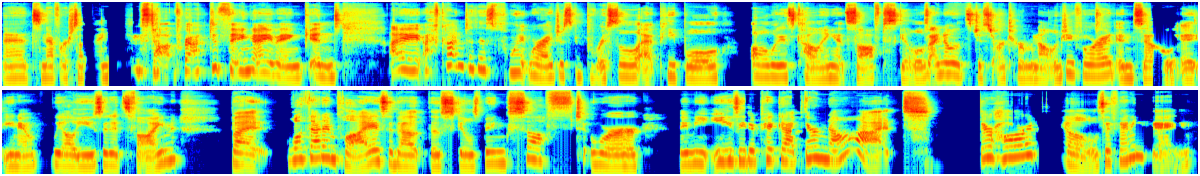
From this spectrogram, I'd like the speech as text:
It's never something you can stop practicing, I think. And I, I've gotten to this point where I just bristle at people always calling it soft skills. I know it's just our terminology for it. And so, it, you know, we all use it, it's fine. But what that implies about those skills being soft or maybe easy to pick up, they're not. They're hard skills, if anything.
